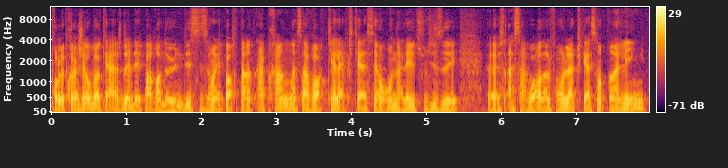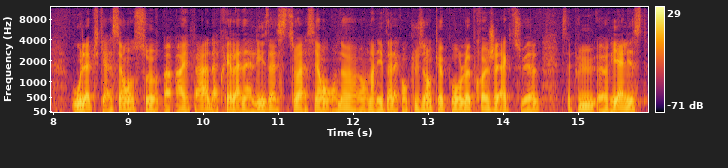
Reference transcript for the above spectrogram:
Pour le projet au bocage, dès le départ, on a eu une décision importante à prendre, à savoir quelle application on allait utiliser, euh, à savoir, dans le fond, l'application en ligne ou l'application sur euh, iPad. Après l'analyse de la situation, on, en est venu à la conclusion que pour le projet actuel, c'était plus euh, réaliste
